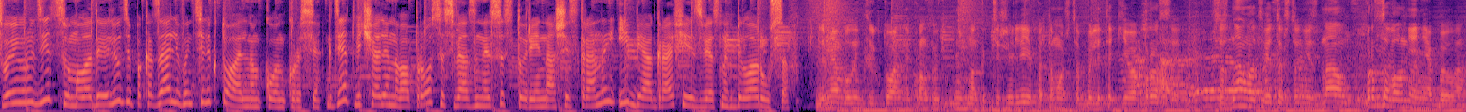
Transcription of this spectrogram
Свою эрудицию молодые люди показали в интеллектуальном конкурсе, где отвечали на вопросы, связанные с историей нашей страны и биографией известных белорусов. Для меня был интеллектуальный конкурс немного тяжелее, потому что были такие вопросы, что знал ответы, что не знал. Просто волнение было.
